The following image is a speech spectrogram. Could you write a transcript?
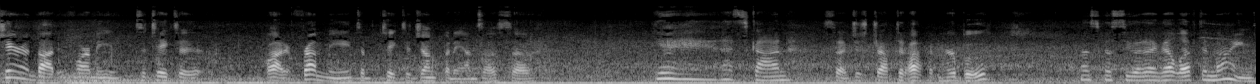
Sharon bought it for me to take to, bought it from me to take to Junk Bonanza, so Yay, that's gone. So I just dropped it off in her booth. Let's go see what I got left in mine.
